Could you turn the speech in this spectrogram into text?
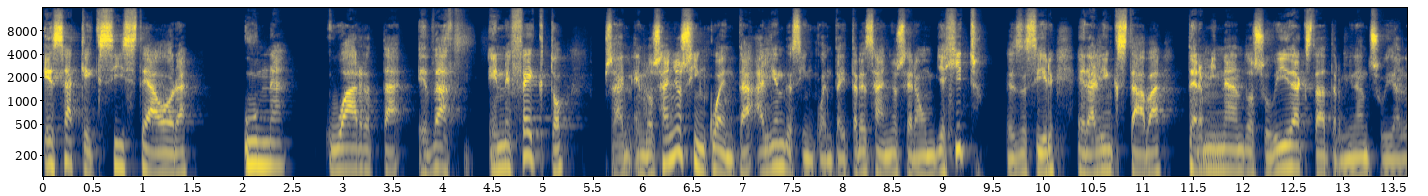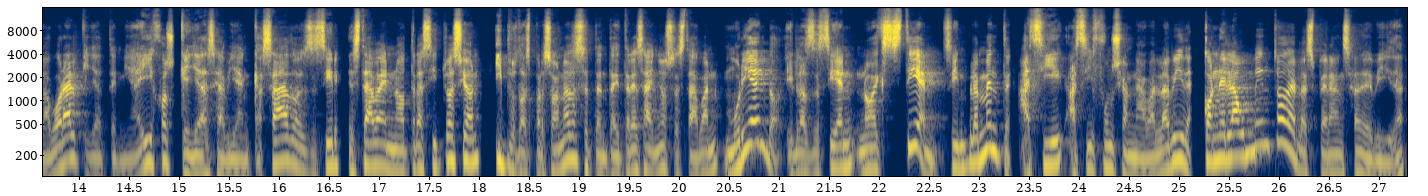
es a que existe ahora una cuarta edad. En efecto, en los años 50, alguien de 53 años era un viejito. Es decir, era alguien que estaba terminando su vida, que estaba terminando su vida laboral, que ya tenía hijos, que ya se habían casado, es decir, estaba en otra situación y pues las personas de 73 años estaban muriendo y las de 100 no existían, simplemente. Así, así funcionaba la vida. Con el aumento de la esperanza de vida,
